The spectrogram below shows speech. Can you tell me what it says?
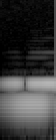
Mm-hmm.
